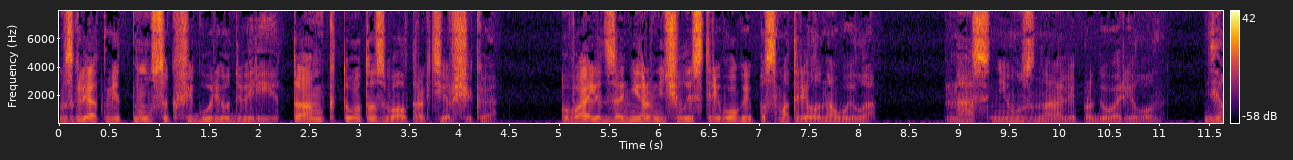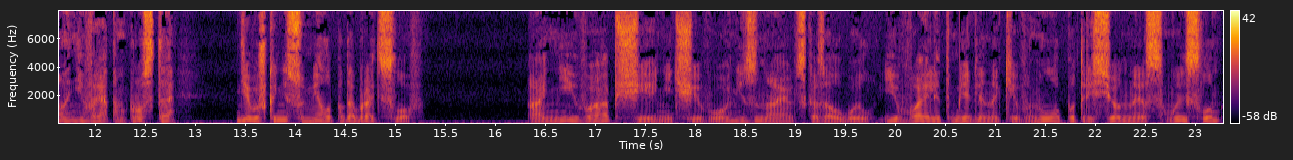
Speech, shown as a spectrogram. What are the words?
Взгляд метнулся к фигуре у двери. Там кто-то звал трактирщика. Вайлет занервничала и с тревогой посмотрела на Уилла. «Нас не узнали», — проговорил он. «Дело не в этом, просто...» Девушка не сумела подобрать слов. «Они вообще ничего не знают», — сказал Уилл, и Вайлет медленно кивнула, потрясенная смыслом,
